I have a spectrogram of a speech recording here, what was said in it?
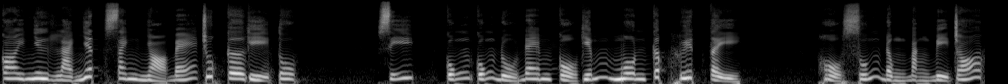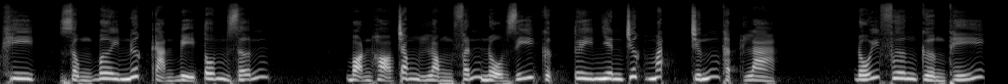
coi như là nhất xanh nhỏ bé trúc cơ kỳ tu. Sĩ cũng cũng đủ đem cổ kiếm môn cấp huyết tẩy. Hổ xuống đồng bằng bị chó khi rồng bơi nước cạn bị tôm giỡn. Bọn họ trong lòng phẫn nộ dĩ cực, tuy nhiên trước mắt chứng thật là đối phương cường thế.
